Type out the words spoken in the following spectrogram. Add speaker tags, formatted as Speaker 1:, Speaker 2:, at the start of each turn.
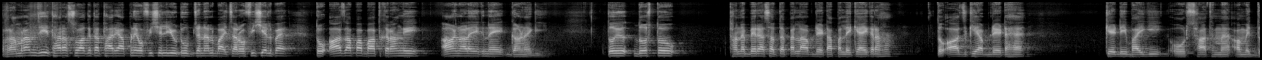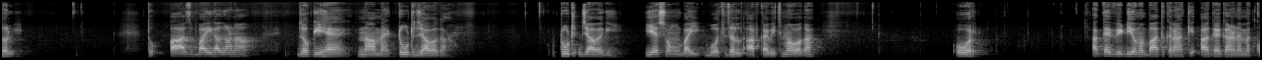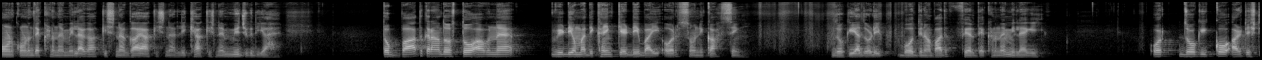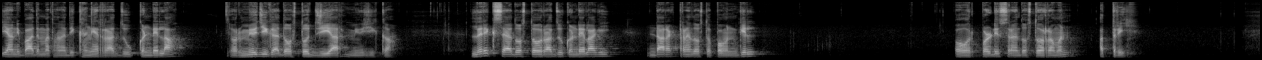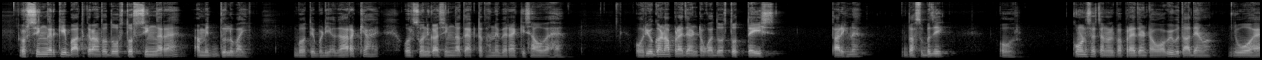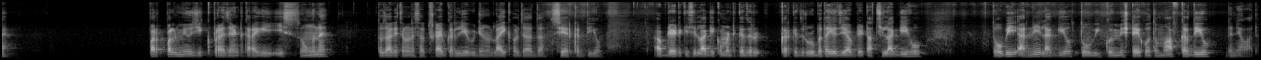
Speaker 1: राम राम जी, थारा स्वागत है। थारे अपने official YouTube channel Bhaichara official पे। तो आज आप बात करांगे आने वाले एक नए गाने की। तो दोस्तों, थाने बेरा सबसे पहला अपडेट आप लेके आए कर हाँ। तो आज की अपडेट है के डी भाई की और साथ में अमित धुल। तो आज भाई का गाना जो कि है, नाम है टूट जावेगा। टूट जावेगी। ये सॉन्ग भाई बहुत जल्द आपका बीच में होगा। और आगे वीडियो में बात करा कि आगे गाने में कौन कौन देखने मिलेगा, किसने गाया, किसने लिखा, किसने म्यूज़िक दिया है। तो बात करा दोस्तों, आपने वीडियो में दिखाई के डी बाई और सोनिका सिंह, जो कि यह जोड़ी बहुत दिनों बाद फिर देखने मिलेगी। और जो कि को आर्टिस्ट यानी बाद में थाने दिखेंगे राजू कंडेला और म्यूज़िक है दोस्तों जी आर म्यूज़िक का। लिरिक्स है दोस्तों, राजू कंडेला की। डायरेक्टर हैं दोस्तों, पवन गिल। और प्रोड्यूसर हैं दोस्तों, रमन अत्री। और सिंगर की बात करा तो दोस्तों सिंगर हैं अमित दुलभाई। बहुत ही बढ़िया गा रखा है। और सोनिका सिंह का तो एक्टर थाने बेरा किसा हुआ है। और यो गाना प्रेजेंट होगा दोस्तों तेईस तारीख ने, दस बजे। और कौन सा चैनल पर प्रेजेंट होगा अभी बता देंगे वो है पर्पल म्यूज़िक प्रेजेंट करेगी इस सॉन्ग ने। तो जाके चैनल सब्सक्राइब कर लियो वीडियो ने लाइक और ज़्यादा शेयर कर दियो। अपडेट किसी लगी कमेंट के ज़रूर, करके ज़रूर बताइए जी अपडेट अच्छी लगी हो तो भी और नहीं लगी हो तो भी कोई मिस्टेक हो तो माफ़ कर दियो। धन्यवाद।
